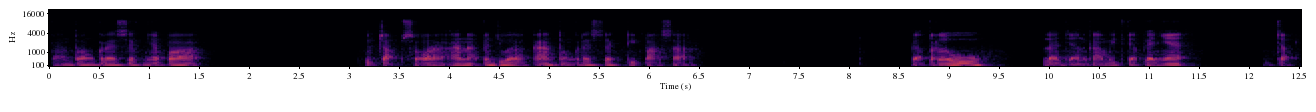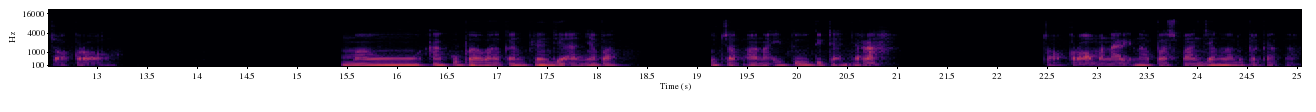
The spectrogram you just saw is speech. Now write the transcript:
Kantong kreseknya, Pak, ucap seorang anak penjual kantong kresek di pasar. Gak perlu, belanjaan kami tidak banyak, ucap Cokro. Mau aku bawakan belanjaannya, Pak? Ucap anak itu tidak nyerah. Cokro menarik napas panjang lalu berkata,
